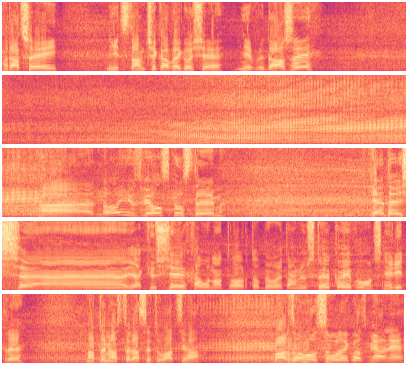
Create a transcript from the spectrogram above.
Raczej nic tam ciekawego się nie wydarzy. No i w związku z tym kiedyś e, jak już się jechało na tor, to były tam już tylko i wyłącznie litry. Natomiast teraz sytuacja bardzo mocno uległa zmianie.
